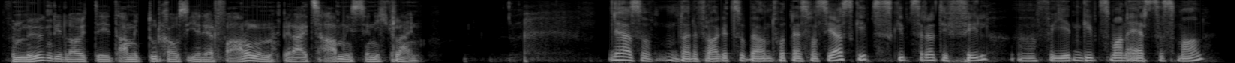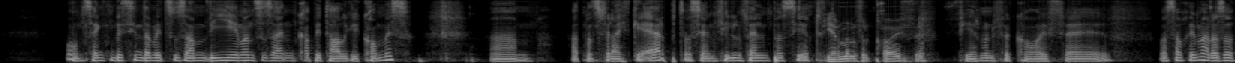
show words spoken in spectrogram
vermögende Leute damit durchaus ihre Erfahrungen bereits haben, ist ja nicht klein. Ja, also um deine Frage zu beantworten, erstmal ja, es gibt es gibt relativ viel. Äh, für jeden gibt es mal ein erstes Mal. Und es hängt ein bisschen damit zusammen, wie jemand zu seinem Kapital gekommen ist. Ähm, hat man es vielleicht geerbt, was ja in vielen Fällen passiert. Firmenverkäufe. Firmenverkäufe, was auch immer. Also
